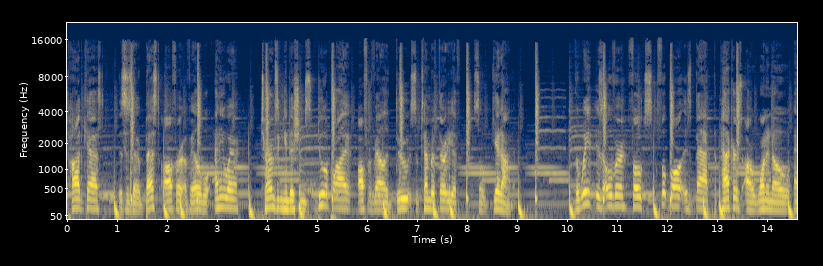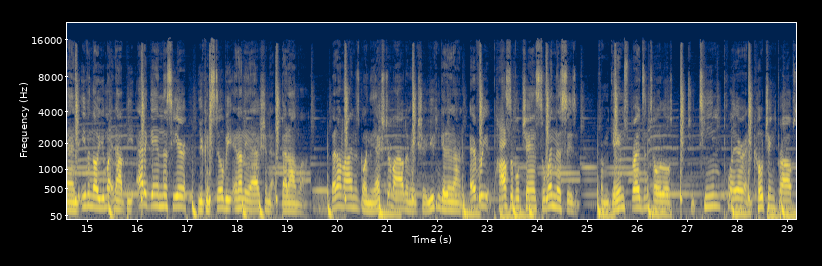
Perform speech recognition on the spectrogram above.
podcast. This is their best offer available anywhere. Terms and conditions do apply. Offer valid through September 30th, so get on it. The wait is over, folks. Football is back. The Packers are 1 0, and even though you might not be at a game this year, you can still be in on the action at Bet Online. BetOnline is going the extra mile to make sure you can get in on every possible chance to win this season. From game spreads and totals to team, player, and coaching props,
